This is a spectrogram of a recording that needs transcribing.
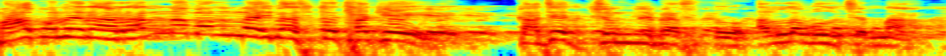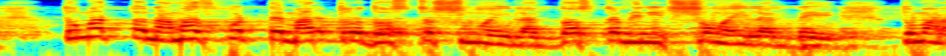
মা বোনেরা রান্না বান্নায় ব্যস্ত থাকে। কাজের জন্য ব্যস্ত। আল্লাহ বলছেন, না, তোমার তো নামাজ পড়তে মাত্র দশটা সময় লাগ, দশটা মিনিট সময় লাগবে। তোমার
